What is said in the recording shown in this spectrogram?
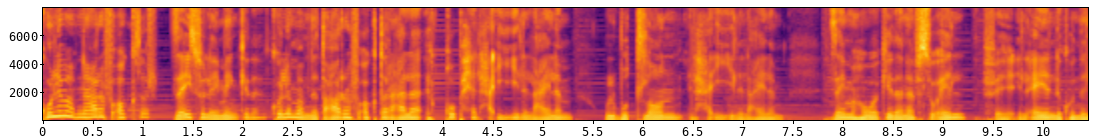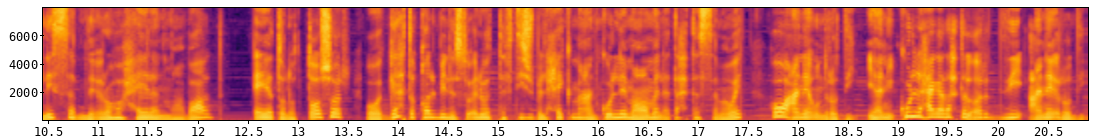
كل ما بنعرف أكتر زي سليمان كده كل ما بنتعرف أكتر على القبح الحقيقي للعالم والبطلان الحقيقي للعالم. زي ما هو كده نفسه قال في الآية اللي كنا لسه بنقراها حالا مع بعض. آية 13 ووجهت قلبي للسؤال والتفتيش بالحكمة عن كل ما عمل تحت السماوات هو عناء رديء يعني كل حاجة تحت الأرض دي عناء رديء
